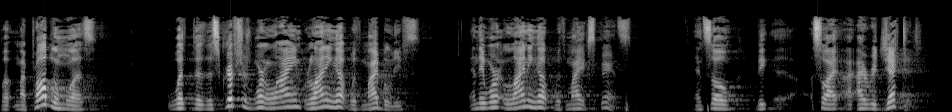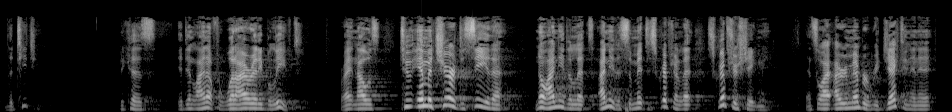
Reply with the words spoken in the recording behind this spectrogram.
But my problem was what the, the scriptures weren't line, lining up with my beliefs, and they weren't lining up with my experience. And so, be, uh, so I, I rejected the teaching because it didn't line up for what I already believed, right? And I was too immature to see that, no, I need to let, I need to submit to Scripture and let Scripture shape me. And so I, I remember rejecting it, and it,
